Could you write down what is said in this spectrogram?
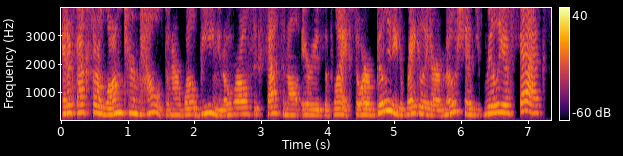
it affects our long term health and our well being and overall success in all areas of life. So our ability to regulate our emotions really affects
